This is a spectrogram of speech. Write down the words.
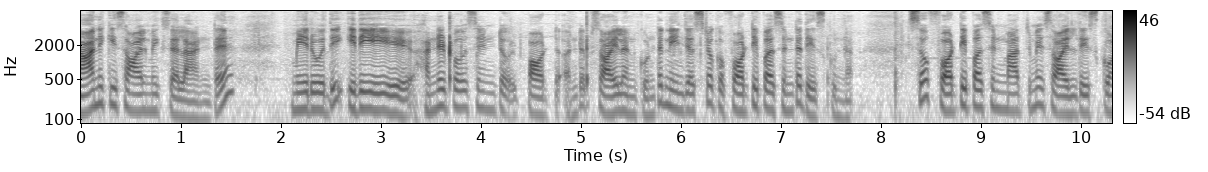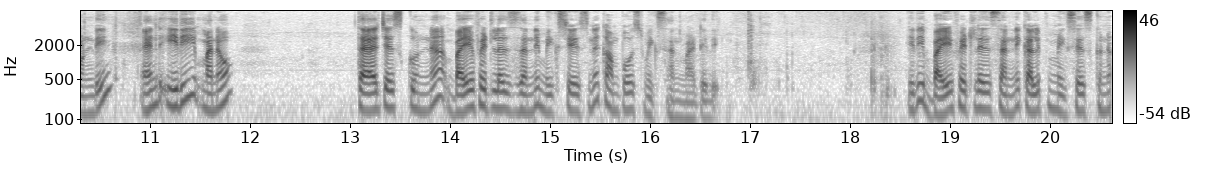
దానికి సాయిల్ మిక్స్ ఎలా అంటే మీరు ఇది ఇది హండ్రెడ్ పర్సెంట్ పాట్ అంటే సాయిల్ అనుకుంటే నేను జస్ట్ ఒక ఫార్టీ పర్సెంటే తీసుకున్నా. సో ఫార్టీ పర్సెంట్ మాత్రమే సాయిల్ తీసుకోండి. అండ్ ఇది మనం తయారు చేసుకున్న బయోఫెర్టిలైజర్స్ అన్ని మిక్స్ చేసిన కంపోస్ట్ మిక్స్ అనమాట ఇది. ఇది బయోఫెర్టిలైజర్స్ అన్ని కలిపి మిక్స్ చేసుకున్న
